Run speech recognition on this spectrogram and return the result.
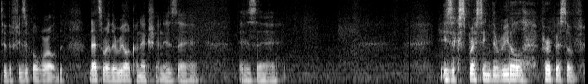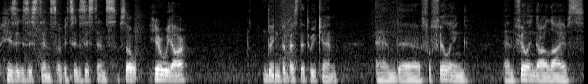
to the physical world. That's where the real connection is. Uh, is uh, is expressing the real purpose of his existence, of its existence. So here we are, doing the best that we can, and uh, fulfilling and filling our lives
